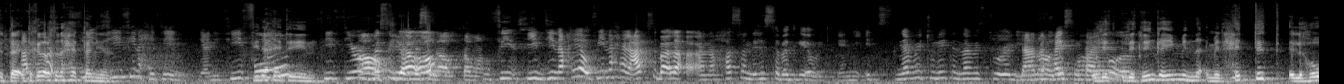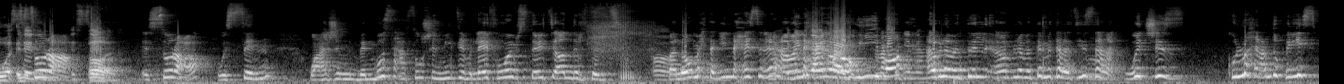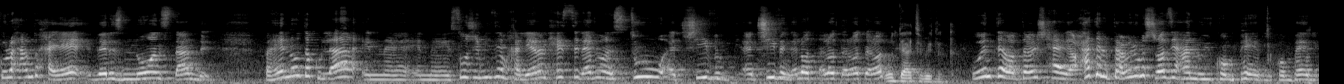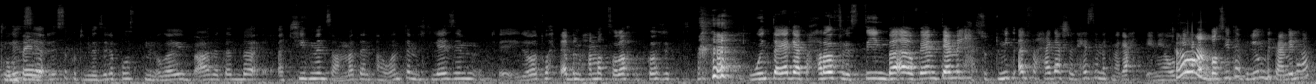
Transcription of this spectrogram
انت أنت كده رحت الناحيه الثانية في في ناحيتين يعني في في ناحيتين. في missing out out طبعا وفي في دي ناحية وفي ناحية العكس بقى لا أنا حاسة إن لسه بدري قوي يعني it's never too late and never too early لا،. عايز- الاثنين جايين من من حتة اللي هو. السرعة. آه السرعة والسن وعشان بنبص على ال social media بنلاقي فوربس 30 under 30 آه. فاللي هو محتاجين نحس إن إحنا عملنا حاجة. رهيبة قبل ما نتل... قبل ما نتم 30 سنة which is كل واحد عنده pace كل واحد عنده حياة. There is no one standard. فهي النقطة كلها إن إن ال social media مخليانا نحس إن everyone is too achieve achieving a lot a lot a lot a lot. وأنت قاعد في بيتك. وأنت ما بتعملش حاجة. أو حتى اللي بتعمله مش راضي عنه. You compare you compare you كنت لسه compare. لسه كنت منزلة post من قريب قاعدة كاتبة achievements عامة. هو أنت مش لازم اللي هو تروح تقابل محمد صلاح في ال project وأنت راجع تحرر فلسطين بقى وفاهم تعمل 600 ألف حاجة عشان تحس إنك نجحت. يعني هو في. حاجات بسيطة في اليوم بتعملها.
